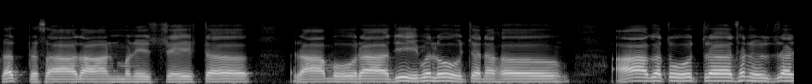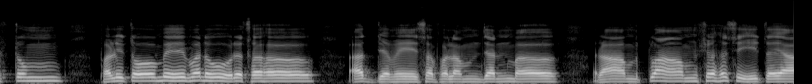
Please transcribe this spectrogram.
तत्प्रसादान्मुनिश्रेष्ठ रामो राजीवलोचन। आगतोत्र धनुद्रष्टुम फलितो मे मनोरथ। अद्य मे सफलम जन्म राम तां सह सीतया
